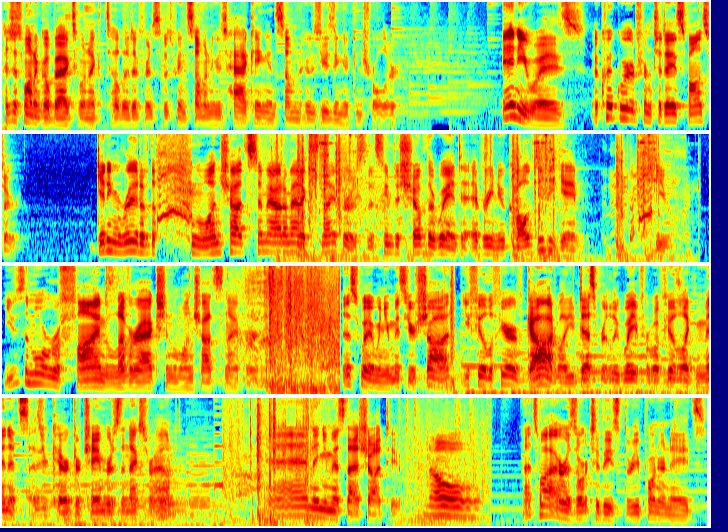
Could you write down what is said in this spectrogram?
I just want to go back to when I could tell the difference between someone who's hacking and someone who's using a controller. Anyways, a quick word from today's sponsor. Getting rid of the one-shot semi-automatic snipers that seem to shove their way into every new Call of Duty game. Q. Use the more refined lever-action one-shot sniper. This way, when you miss your shot, you feel the fear of God while you desperately wait for what feels like minutes as your character chambers the next round. And then you miss that shot too. No. That's why I resort to these three-pointer nades.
